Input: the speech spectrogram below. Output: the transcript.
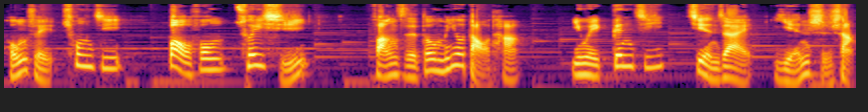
洪水冲击，暴风吹袭，房子都没有倒塌，因为根基建在。岩石上，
